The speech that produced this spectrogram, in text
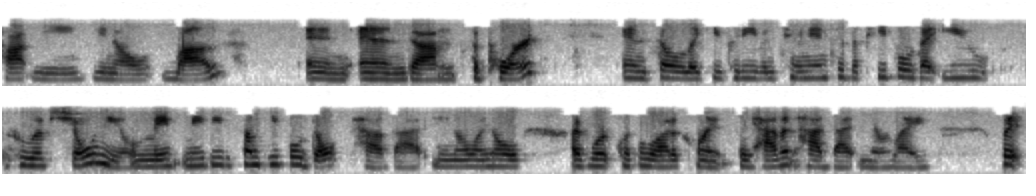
taught me you know love and and um, support. And so, like, you could even tune into the people that you who have shown you. Maybe, maybe some people don't have that. You know, I know I've worked with a lot of clients; they haven't had that in their life. But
